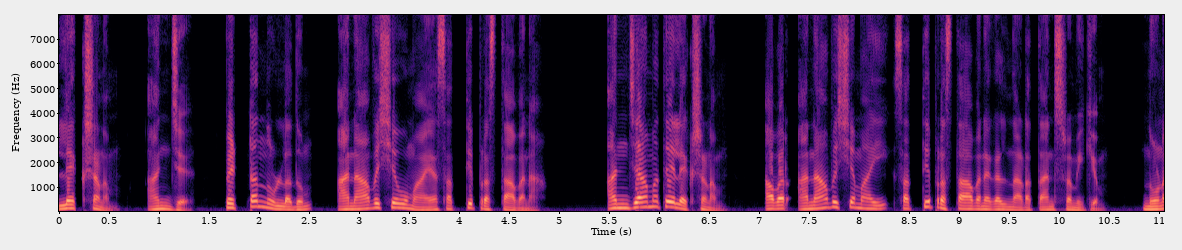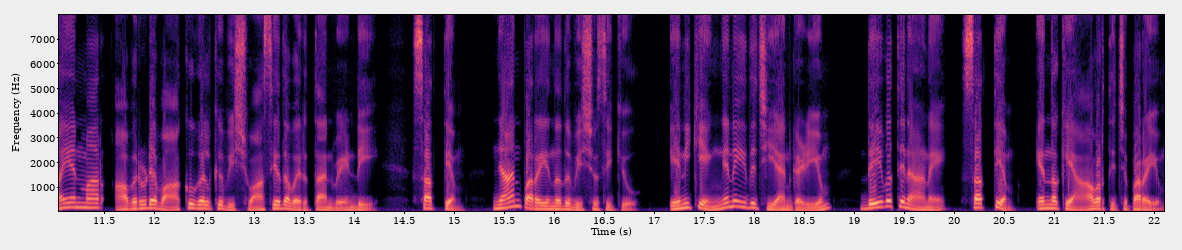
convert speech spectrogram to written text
ലക്ഷണം അഞ്ച്. പെട്ടെന്നുള്ളതും അനാവശ്യവുമായ സത്യപ്രസ്താവന. അഞ്ചാമത്തെ ലക്ഷണം. അവർ അനാവശ്യമായി സത്യപ്രസ്താവനകൾ നടത്താൻ ശ്രമിക്കും. നുണയന്മാർ അവരുടെ വാക്കുകൾക്ക് വിശ്വാസ്യത വരുത്താൻ വേണ്ടി സത്യം ഞാൻ പറയുന്നത് വിശ്വസിക്കൂ. എനിക്ക് എങ്ങനെ ഇത് ചെയ്യാൻ കഴിയും? ദൈവത്തിനാണേ സത്യം എന്നൊക്കെ ആവർത്തിച്ച് പറയും.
